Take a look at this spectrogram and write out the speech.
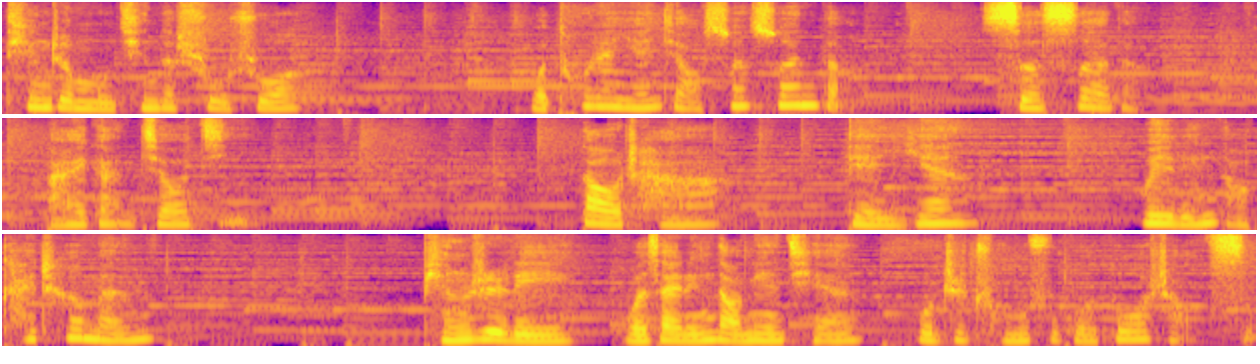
听着母亲的述说，我突然眼角酸酸的、涩涩的。百感交集，倒茶、点烟、为领导开车门，平日里我在领导面前不知重复过多少次，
